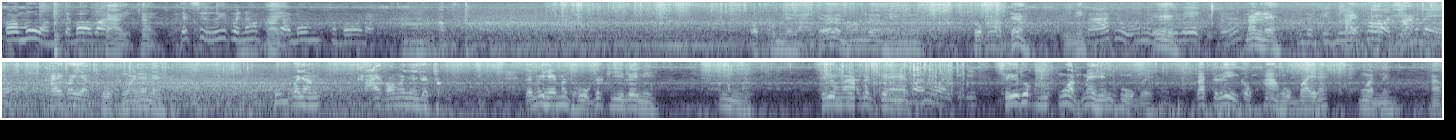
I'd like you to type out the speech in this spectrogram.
เพราะว่าหมู่อะมีแต่บอกว่า ใช่ใช่ใช่ จะซื้อให้เพิ่นเนาะใช่ชานมคาร์บอนะครับขอบคุณหลายๆเด้อน้องเด้อให้โชคลาภเด้อปีนี้ สาธุหนูเอ๊ะ ซื้อเลขอยู่เด้อนั่นแหละเดี๋ยวปีนี้ขายพ่อขายซื้อมาแล้ว ใครก็อยากถูกหวยนั่นแหละ ผมก็ยังขายของก็ยังจะแต่ไม่เห็นมันถูกสักทีเลยนี่อืมซื้อมาตั้งแต่คอยหวยกันดิซื้อทุกงวดไม่เห็นถูกเลยลอตเตอรี่ก็ห้าหกใบนะงวดหนึ่งครับ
